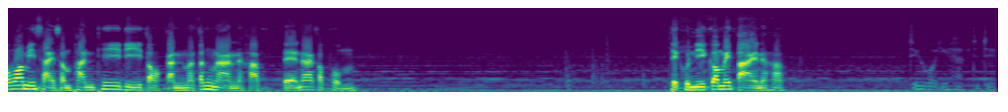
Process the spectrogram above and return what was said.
ราะว่ามีสายสัมพันธ์ที่ดีต่อกันมาตั้งนานนะครับไดอาน่ากับผม เด็กคนนี้ก็ไม่ตายนะครับ Do what you have to do.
